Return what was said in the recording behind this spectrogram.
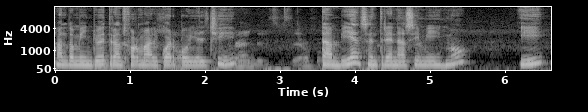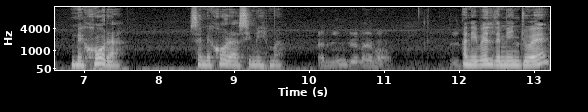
cuando Minyue transforma el cuerpo y el chi, también se entrena a sí mismo y mejora, se mejora a sí misma. A nivel de Minyue,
